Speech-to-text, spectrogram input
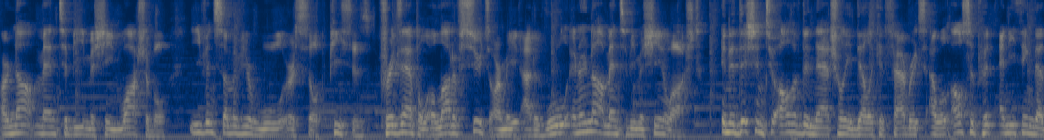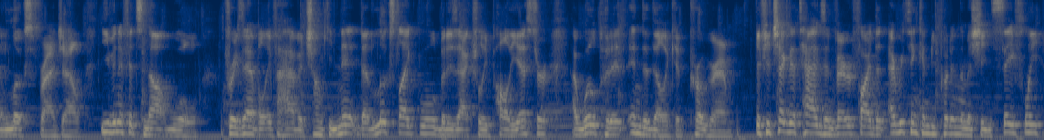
are not meant to be machine washable, even some of your wool or silk pieces. For example, a lot of suits are made out of wool and are not meant to be machine washed. In addition to all of the naturally delicate fabrics, I will also put anything that looks fragile, even if it's not wool. For example, if I have a chunky knit that looks like wool but is actually polyester, I will put it in the delicate program. If you check the tags and verify that everything can be put in the machine safely,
